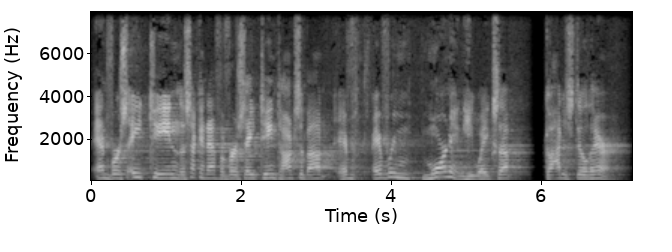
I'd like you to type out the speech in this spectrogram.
And verse 18, the second half of verse 18 talks about every, every morning he wakes up, God is still there.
